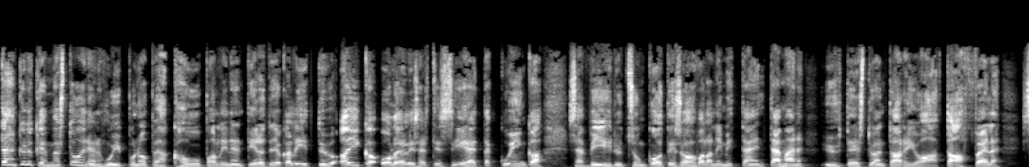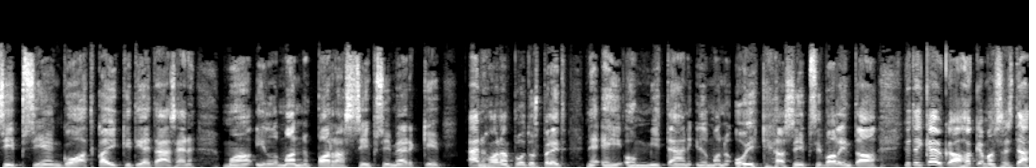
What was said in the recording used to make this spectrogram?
Tähän kylkee myös toinen huippunopea kaupallinen tiedote, joka liittyy aika oleellisesti siihen, että kuinka sä viihdyt sun kotisohvalla, nimittäin tämän yhteistyön tarjoaa Taffel Sipsien Goat. Kaikki tietää sen maailman paras sipsimerkki. NHLn puolustuspelit, ne ei ole mitään ilman oikeaa sipsivalintaa, joten käykää hakemassa sitä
